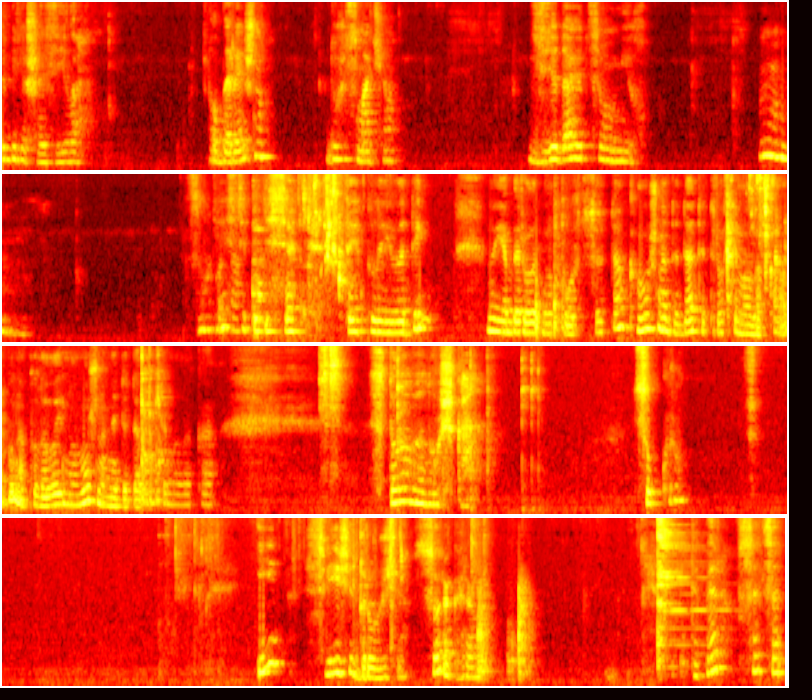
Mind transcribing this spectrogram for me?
Вже три біляша з'їла. Обережно, дуже смачно. З'їдається у міг. Смакота. 250 теплої води. Ну, я беру одну порцію. Так, можна додати трохи молока або наполовину, можна не додавати молока. Столова ложка цукру. І свіжі дрожжі 40 грам. Тепер все це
